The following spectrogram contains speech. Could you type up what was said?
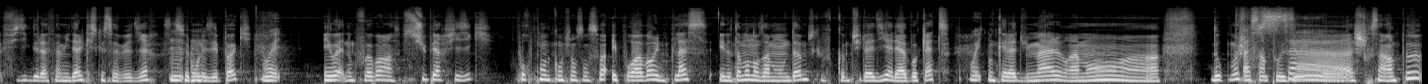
physique de la femme idéale, qu'est-ce que ça veut dire? C'est selon les époques. Oui. Et ouais, donc il faut avoir un super physique pour prendre confiance en soi et pour avoir une place, et notamment dans un monde d'hommes, parce que comme tu l'as dit, elle est avocate, donc elle a du mal vraiment. Euh, donc moi, je à s'imposer. Euh, je trouve ça un peu,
